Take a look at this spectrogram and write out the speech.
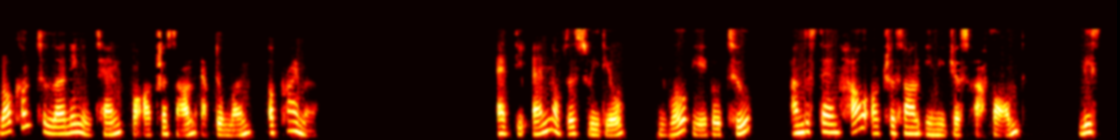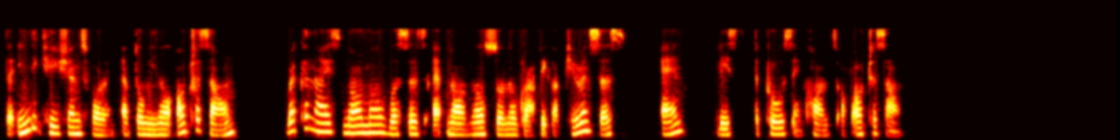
Welcome to Learning in 10 for Ultrasound Abdomen, a primer. At the end of this video, you will be able to understand how ultrasound images are formed, list the indications for an abdominal ultrasound, recognize normal versus abnormal sonographic appearances, and list the pros and cons of ultrasound.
